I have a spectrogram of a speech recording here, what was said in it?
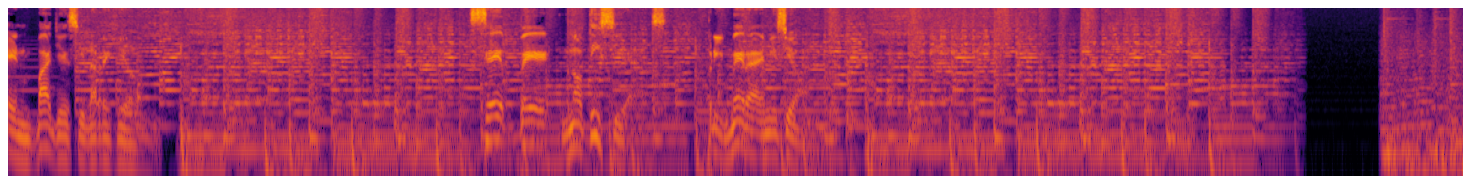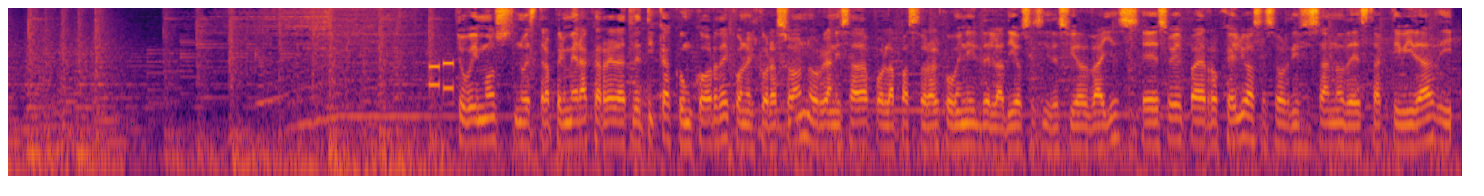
en Valles y la región. CP Noticias, primera emisión. Tuvimos nuestra primera carrera atlética Concorde con el Corazón, organizada por la Pastoral Juvenil de la Diócesis de Ciudad Valles. Eh, soy el Padre Rogelio, asesor diocesano de esta actividad y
